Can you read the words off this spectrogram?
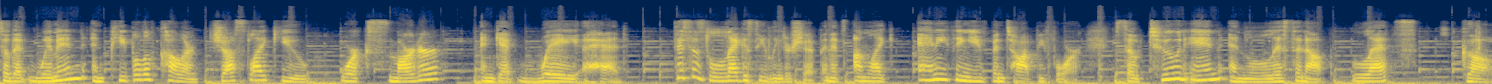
so that women and people of color just like you work smarter and get way ahead. This is legacy leadership and it's unlike anything you've been taught before. So tune in and listen up. Let's go.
